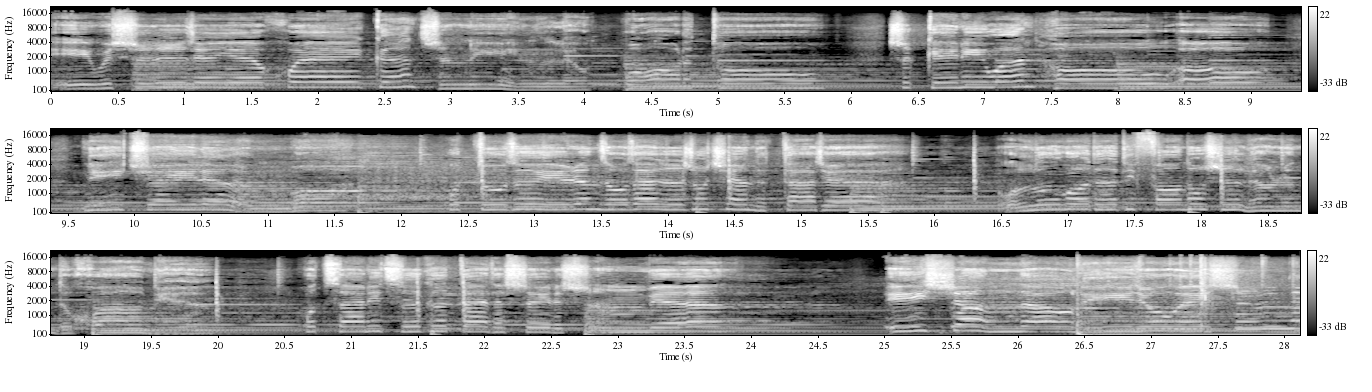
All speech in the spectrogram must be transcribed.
以为时间也会跟着你流，我的痛是给你问候。你却一脸冷漠，我独自一人走在日出前的大街，我路过的地方都是两人的画面。我猜你此刻待在谁的身边？一想到你就会失眠，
